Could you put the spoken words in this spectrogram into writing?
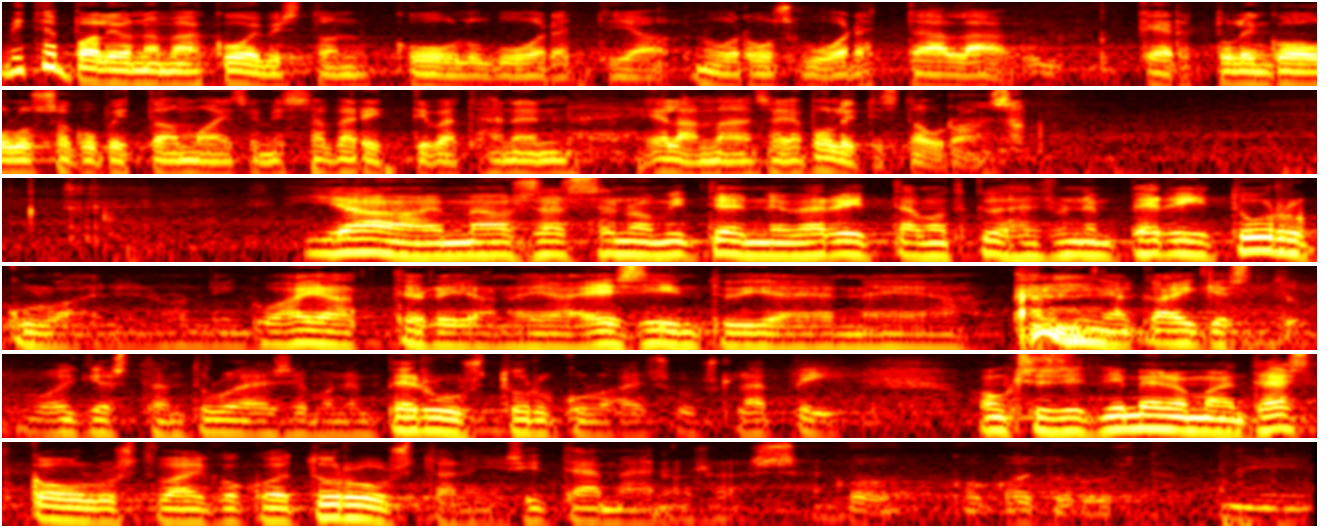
miten paljon nämä Koiviston kouluvuodet ja nuoruusvuodet täällä Kerttulin koulussa Kupittaan maisemissa värittivät hänen elämäänsä ja poliittista uransa? Jaa, en mä osaa sanoa, miten ne värittää, mutta kyllähän semmoinen periturkulainen niin kuin ajattelijana ja esiintyjänä ja, ja kaikesta oikeastaan tulee semmoinen perusturkulaisuus läpi. Onko se sitten nimenomaan tästä koulusta vai koko Turusta, niin sitä mä en osaa sanoa. Koko, koko Turusta. Niin.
